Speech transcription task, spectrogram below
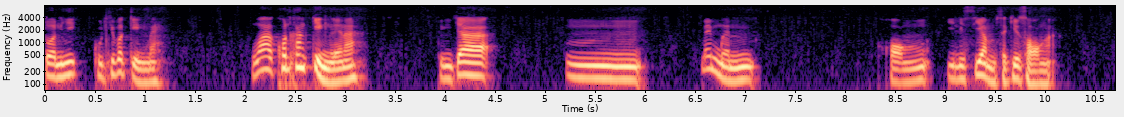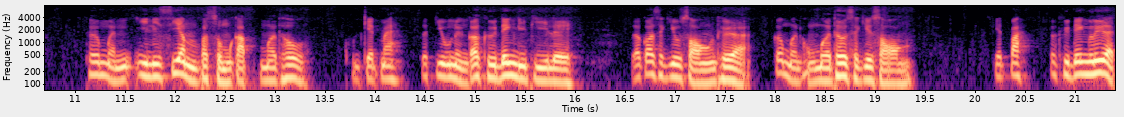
ตัวนี้คุณคิดว่าเก่งไหมว่าค่อนข้างเก่งเลยนะ ถึงจะอืมไม่เหมือนของอีลิเซียมสกิลสองอะเธอเหมือนอีลิเซียมผสมกับเมอร์เทลคุณเก็ตไหมสกิลหนึ่งก็คือเด้งดีพีเลย แล้วก็สกิลสองเธออะก็เหมือนของเมอร์เทลสกิลสอง เก็ตปะก็คือเด้งเลือด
